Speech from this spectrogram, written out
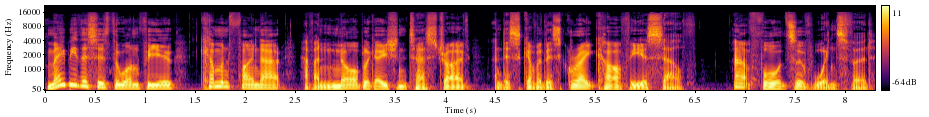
Maybe this is the one for you. Come and find out, have a no obligation test drive, and discover this great car for yourself at Fords of Winsford.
